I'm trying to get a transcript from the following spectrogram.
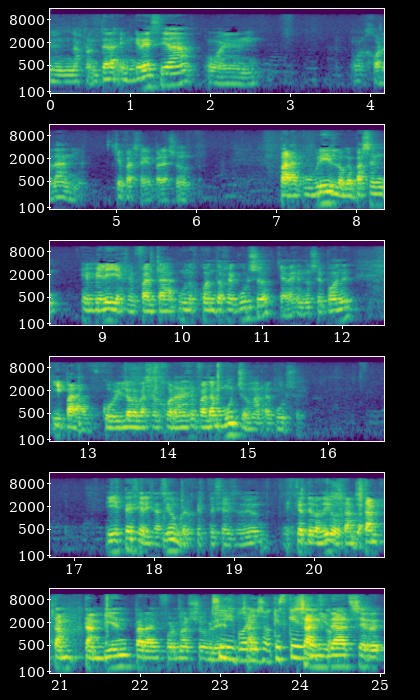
en la frontera, en Grecia o en, o en Jordania. ¿Qué pasa? Que para eso, para cubrir lo que pasa en, en Melilla hacen falta unos cuantos recursos, que a veces no se ponen, y para cubrir lo que pasa en Jordania hace falta mucho más recursos. Y especialización, pero es que especialización, es que te lo digo, también para informar sobre sí, por eso, que es que sanidad se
